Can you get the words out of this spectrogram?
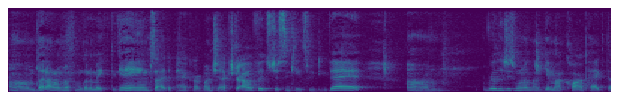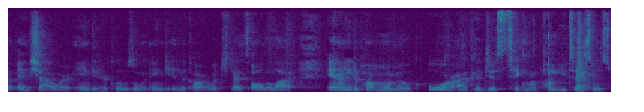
um, but I don't know if I'm going to make the game, so I had to pack her a bunch of extra outfits just in case we do that. Um, really just want to like get my car packed up and shower and get her clothes on and get in the car, which that's all a lot. And I need to pump more milk, or I could just take my pump utensils.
